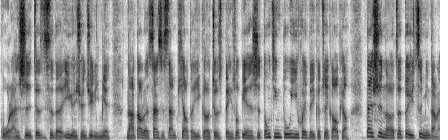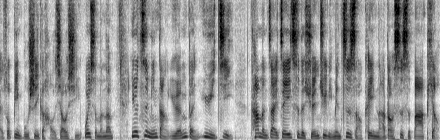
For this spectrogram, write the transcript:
果然是这次的议员选举里面拿到了三十三票的一个，就是等于说变成是东京都议会的一个最高票。但是呢，这对于自民党来说并不是。是一个好消息，为什么呢？因为自民党原本预计。他们在这一次的选举里面至少可以拿到四十八票，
